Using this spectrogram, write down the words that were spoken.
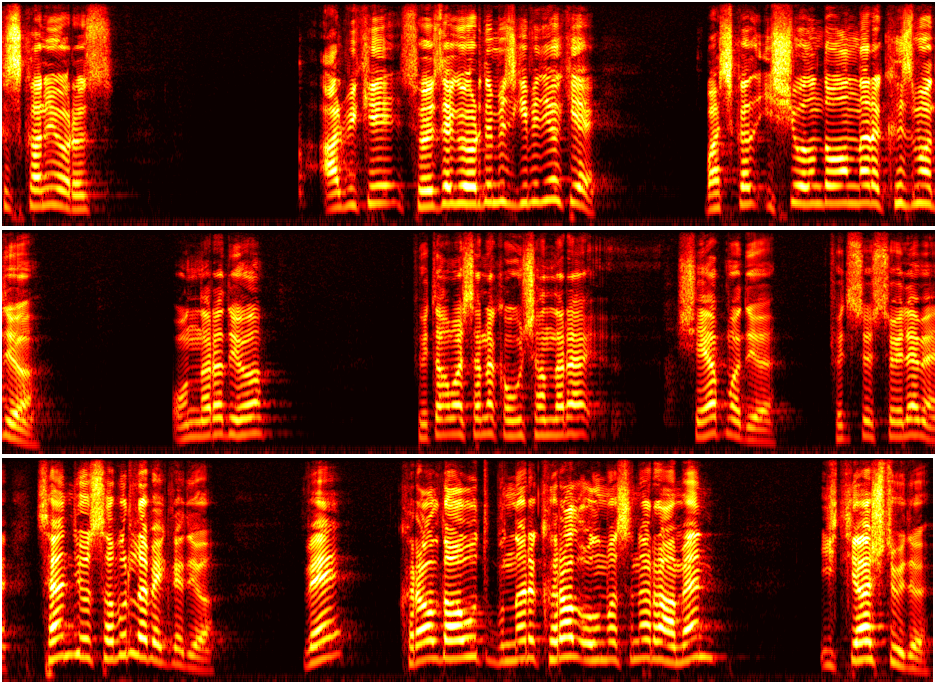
kıskanıyoruz. Halbuki sözde gördüğümüz gibi diyor ki başka iş yolunda olanlara kızma diyor. Onlara diyor kötü amaçlarına kavuşanlara şey yapma diyor. Kötü söz söyleme. Sen diyor sabırla bekle diyor. Ve Kral Davut bunları kral olmasına rağmen ihtiyaç duydu.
